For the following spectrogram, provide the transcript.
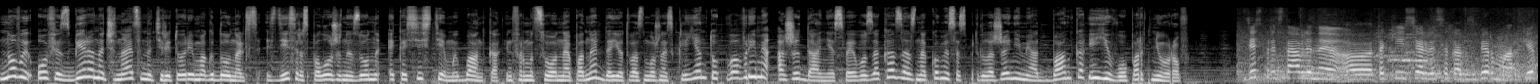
Новый офис Сбера начинается на территории Макдональдс. Здесь расположены зоны экосистемы банка. Информационная панель дает возможность клиенту во время ожидания своего заказа ознакомиться с предложениями от банка и его партнеров. Здесь представлены э, такие сервисы, как Сбермаркет,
